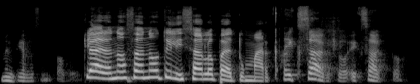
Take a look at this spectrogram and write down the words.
¿me entiendes entonces? Claro, no, o sea, no utilizarlo para tu marca. Exacto, exacto.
